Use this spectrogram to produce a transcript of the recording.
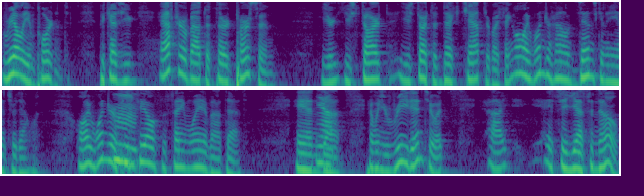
really important, because you after about the third person you you start you start the next chapter by saying, "Oh, I wonder how Zen's going to answer that one. oh, I wonder if Mm-hmm. he feels the same way about that. And Yeah. uh, and when you read into it, uh, it's a yes and no.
